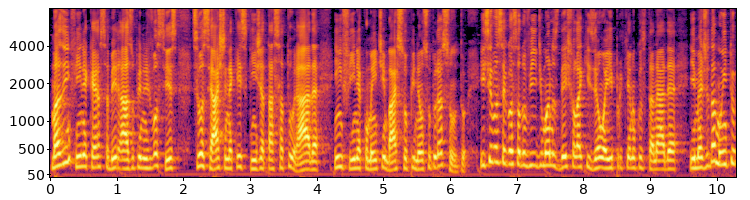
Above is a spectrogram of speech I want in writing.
mas enfim, né, quero saber as opiniões de vocês, se você acha, né, que a skin já tá saturada, enfim, né, comente embaixo sua opinião sobre o assunto. E se você gostou do vídeo, manos, deixa o likezão aí, porque não custa nada e me ajuda muito,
